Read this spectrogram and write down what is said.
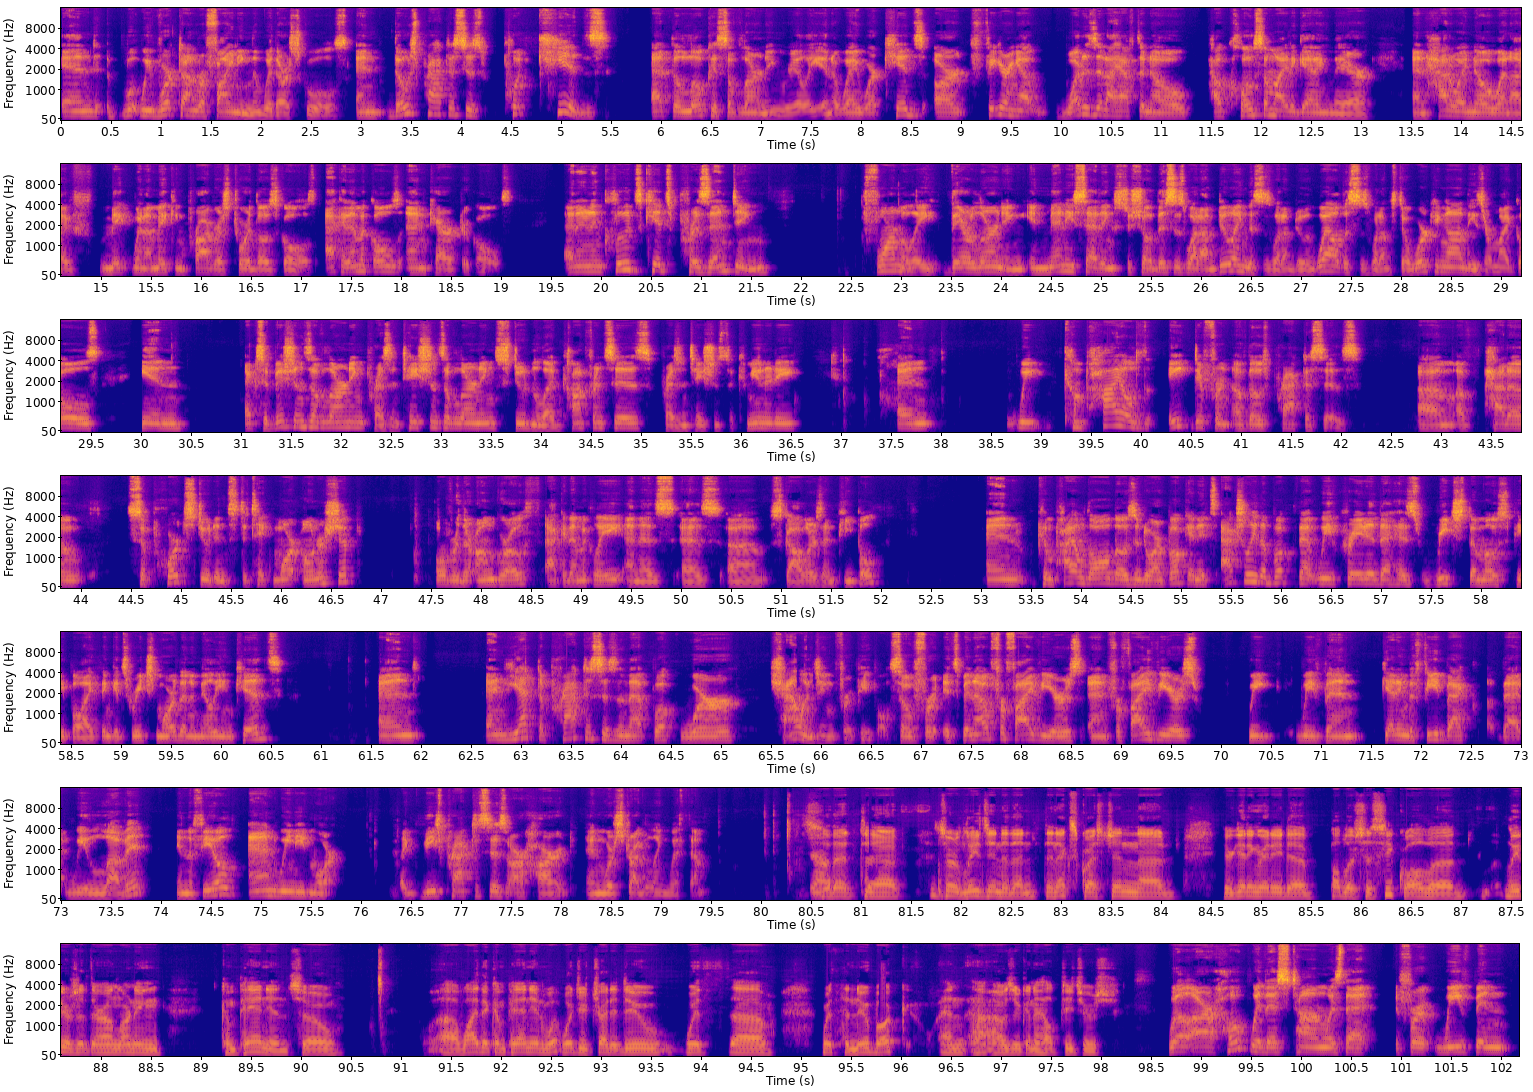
and we've worked on refining them with our schools. And those practices put kids at the locus of learning, really, in a way where kids are figuring out what is it I have to know, how close am I to getting there, and how do I know when I've make when I'm making progress toward those goals, academic goals and character goals. And it includes kids presenting formally their learning in many settings to show this is what I'm doing, this is what I'm doing well, this is what I'm still working on, these are my goals in exhibitions of learning, presentations of learning, student led conferences, presentations to community. And we compiled eight different of those practices um, of how to support students to take more ownership over their own growth academically and as as um, scholars and people and compiled all those into our book. And it's actually the book that we've created that has reached the most people. I think it's reached more than a million kids. And and yet the practices in that book were challenging for people. So for it's been out for 5 years. And for 5 years we we've been getting the feedback that we love it in the field and we need more. Like these practices are hard and we're struggling with them. So, so that uh, sort of leads into the, the next question. Uh, you're getting ready to publish a sequel, uh, Leaders of Their Own Learning Companion. So, uh, why the companion? What would you try to do with uh, with the new book, and how, how is it going to help teachers? Well, our hope with this, Tom, was that for we've been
